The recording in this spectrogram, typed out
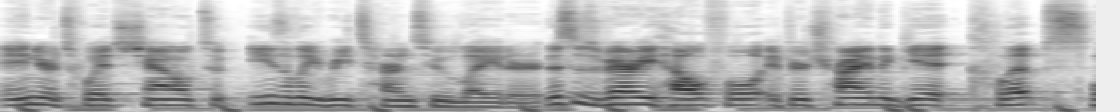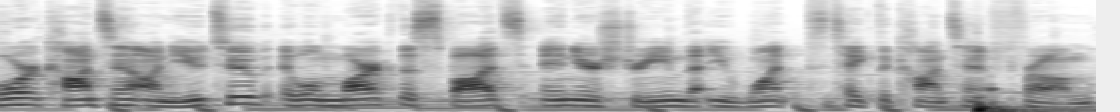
in your Twitch channel to easily return to later. This is very helpful if you're trying to get clips or content on YouTube. It will mark the spots in your stream that you want to take the content from.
